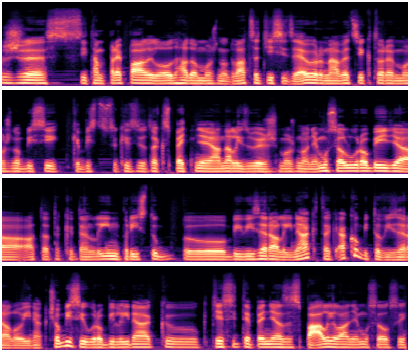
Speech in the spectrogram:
že si tam prepálil odhadom možno 20 tisíc eur na veci, ktoré možno by si, keby keď si to tak spätne analizuješ, možno nemusel urobiť a, a tá, taký ten lean prístup e, by vyzeral inak. Tak ako by to vyzeralo inak? Čo by si urobil inak? Kde si tie peniaze spálil a nemusel si?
